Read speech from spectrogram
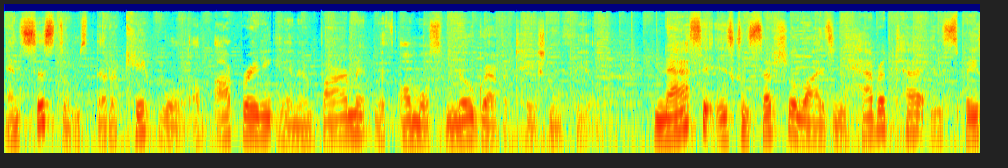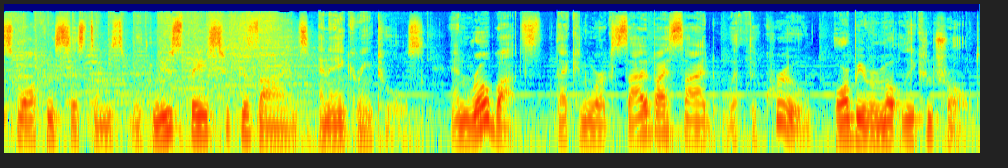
and systems that are capable of operating in an environment with almost no gravitational field. NASA is conceptualizing habitat and spacewalking systems with new spacesuit designs and anchoring tools, and robots that can work side by side with the crew or be remotely controlled.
